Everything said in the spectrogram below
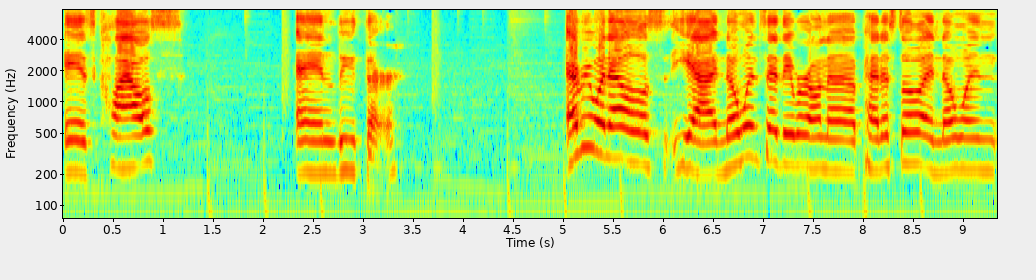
Is Klaus and Luther everyone else, yeah, no one said they were on a pedestal and no one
